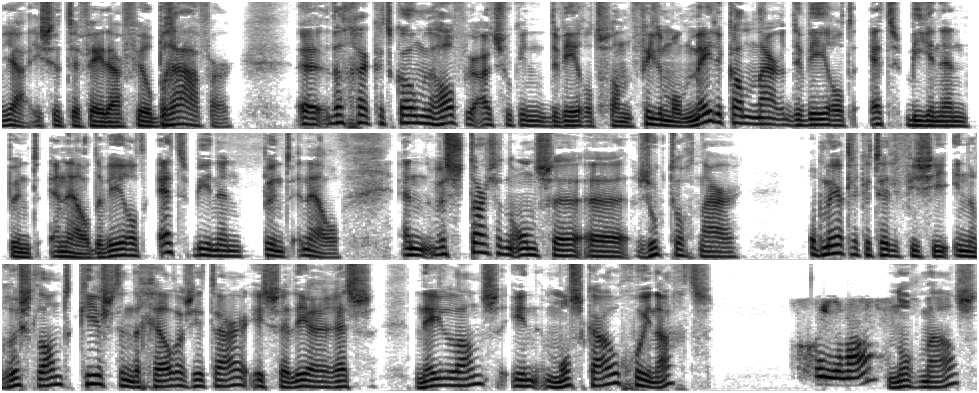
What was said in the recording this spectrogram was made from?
ja, is de tv daar veel braver? Eh, dat ga ik het komende half uur uitzoeken in de wereld van Filemon. Mailen kan naar dewereld.bnn.nl. Dewereld.bnn.nl. En we starten onze eh, zoektocht naar opmerkelijke televisie in Rusland. Kirsten de Gelder zit daar, is eh, lerares Nederlands in Moskou. Goeienacht. Goeienacht. Nogmaals.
